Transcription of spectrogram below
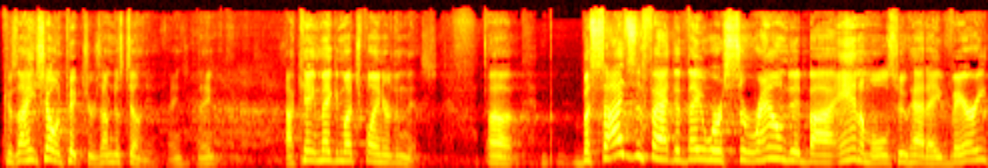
Because I ain't showing pictures, I'm just telling you. Ain't, ain't, I can't make it much plainer than this. Uh, besides the fact that they were surrounded by animals who had a very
